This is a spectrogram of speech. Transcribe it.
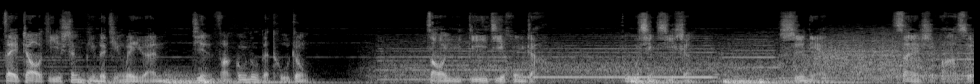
在召集生病的警卫员进防空洞的途中，遭遇敌机轰炸，不幸牺牲，时年三十八岁。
